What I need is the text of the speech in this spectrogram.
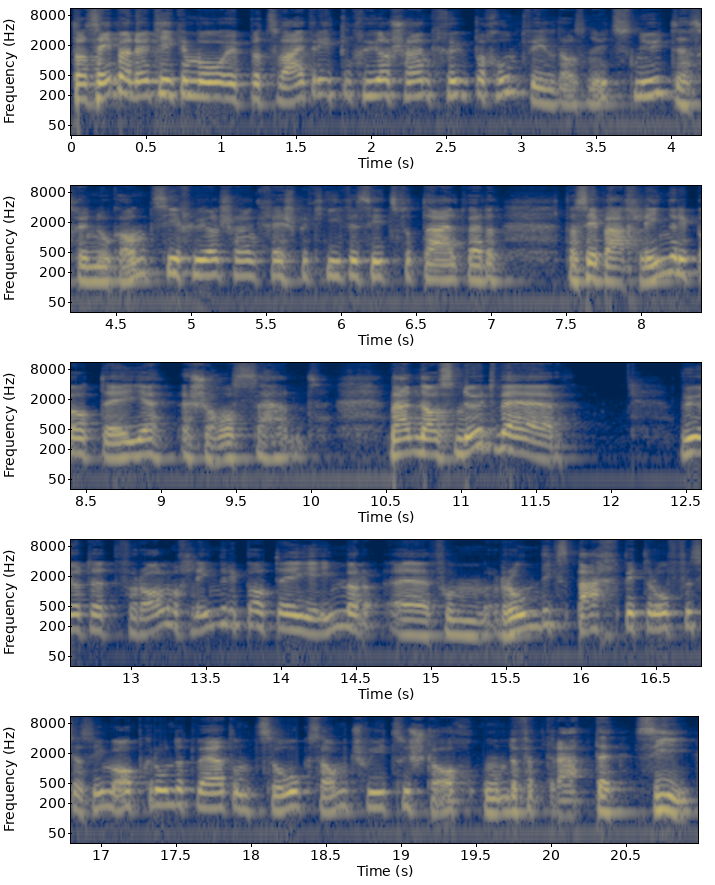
dass eben nicht irgendwo etwa zwei Drittel Kühlschränke bekommt, weil das nützt nichts, das können nur ganze Kühlschränke respektive Sitz verteilt werden, dass eben auch kleinere Parteien eine Chance haben. Wenn das nicht wäre, würden vor allem kleinere Parteien immer äh, vom Rundungspech betroffen sein, also immer abgerundet werden und so gesamtschweizerisch stark untervertreten sein.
